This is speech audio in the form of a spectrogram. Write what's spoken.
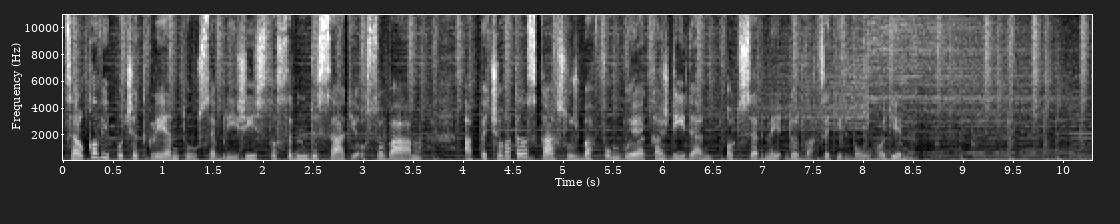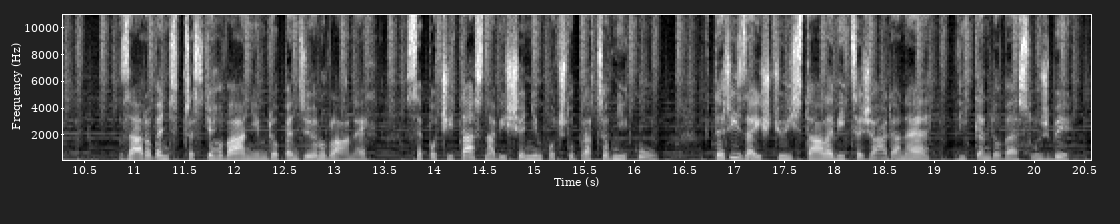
Celkový počet klientů se blíží 170 osobám a pečovatelská služba funguje každý den od 7 do 22 hodin. Zároveň s přestěhováním do penzionu v Lánech se počítá s navýšením počtu pracovníků, kteří zajišťují stále více žádané víkendové služby.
